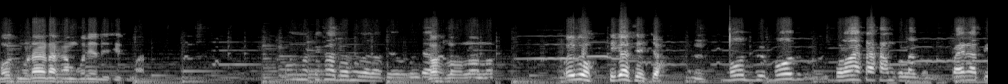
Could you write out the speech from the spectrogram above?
বহুত মোটা একটা কাম করিয়া দিছি তোমার। ওইব ঠিক আছে আচ্ছা বহুত বহুত বড় একটা কাম করলাম প্রায় রাতে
